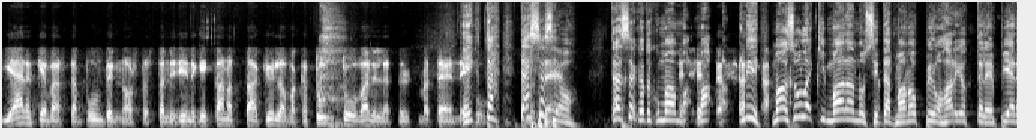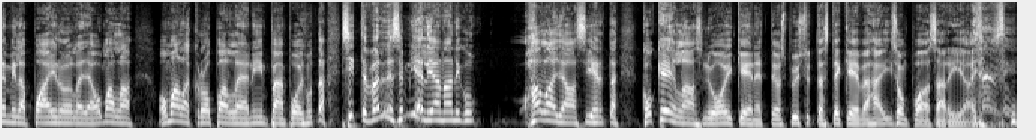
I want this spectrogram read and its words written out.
järkevästä puntinnostosta, niin siinäkin kannattaa kyllä, vaikka tuntuu välillä, että nyt mä teen niin kuin, Eikö tä, tässä teen. se on. Tässä kato, kun mä, mä, mä, niin, mä oon sullekin madannut sitä, että mä oon oppinut harjoittelemaan pienemmillä painoilla ja omalla, omalla kropalla ja niin päin pois, mutta sitten välillä se mieli aina niin kuin halajaa siihen, että kokeillaan nyt oikein, että jos pystyttäisiin tekemään vähän isompaa sarjaa. Ja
